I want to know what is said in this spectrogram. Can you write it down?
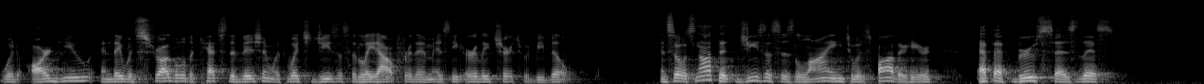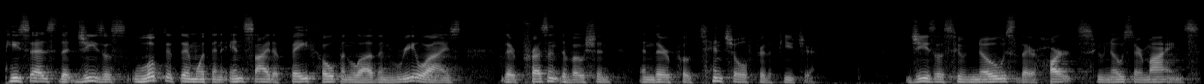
would argue and they would struggle to catch the vision with which Jesus had laid out for them as the early church would be built. And so it's not that Jesus is lying to his Father here. F.F. Bruce says this. He says that Jesus looked at them with an insight of faith, hope, and love and realized their present devotion and their potential for the future. Jesus, who knows their hearts, who knows their minds,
